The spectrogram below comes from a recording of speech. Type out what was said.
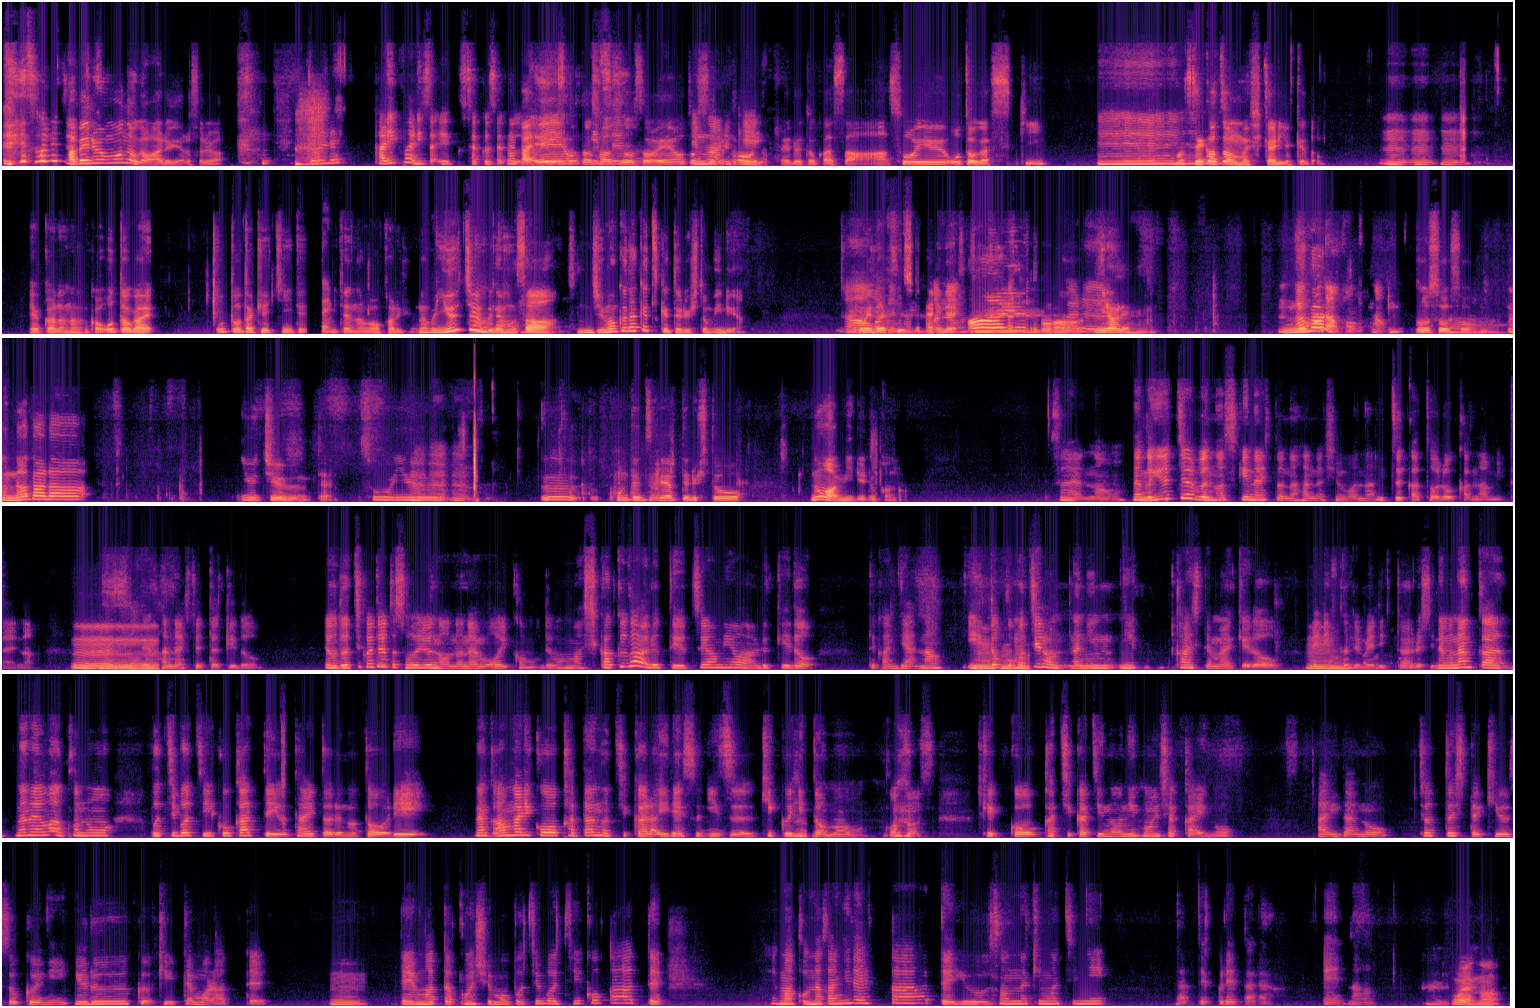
えそれ食べるものが悪いやろそれは。それ？でパリパリさえサクサク。なんかええ音そうそうそう。ええ音するのを食べるとかさそういう音が好き、へえまあ、生活音もしっかりやけど。うんうんうんやからなんか音が音だけ聞いてみたいなのは分かるけど。なんか YouTube でもさ、その字幕だけつけてる人もいるやん。あ声ー出ししないで。うんああいうのは見られへん。なあかんもんな。そうそうそう。ながら YouTube みたいなそういうんうんうん。うコンテンツでやってる人のは見れるかな。そうやな。なんかうん。YouTube の好きな人の話もな、いつか撮ろうかなみたいな。うんうんうんで話してたけど、でもどっちかというとそういうののねも多いかも。でもまあ資格があるっていう強みはあるけどって感じやな。いいとこ、うんうんもちろん何に関してもやけど、メリットデメリットあるし、でもなんか、ナナはこのぼちぼち行こうかっていうタイトルの通り、なんかあんまりこう肩の力入れすぎず聞く人もこの結構カチカチの日本社会の間のちょっとした休息にゆるーく聞いてもらってうん。でまた今週もぼちぼち行こうかってまあこんな感じでかっていうそんな気持ちになってくれたらええな。うん。そうやな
